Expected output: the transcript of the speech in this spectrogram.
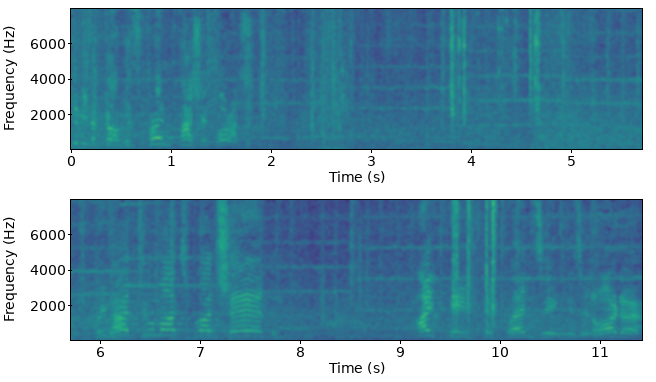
Give me the gun his friend fashioned for us! We've had too much bloodshed. I think the cleansing is in order.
